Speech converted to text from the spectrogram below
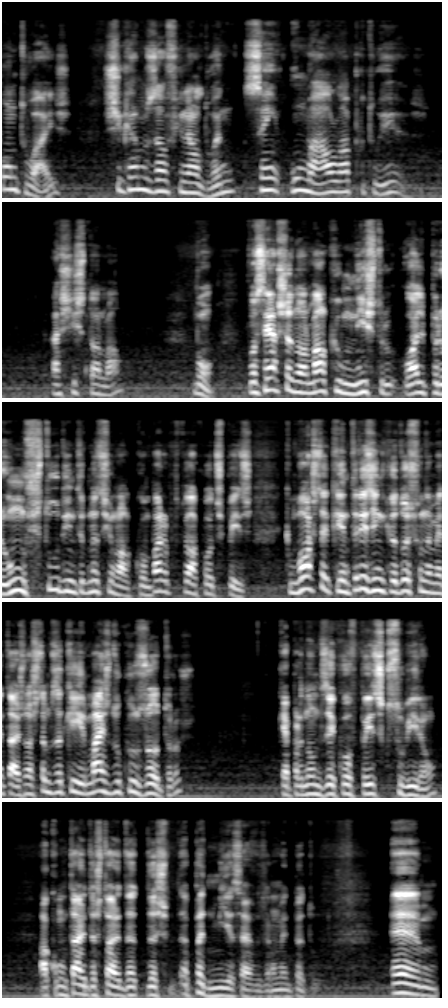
Pontuais? Chegamos ao final do ano sem uma aula a português. Acha isto normal? Bom, você acha normal que o Ministro olhe para um estudo internacional que compara Portugal com outros países, que mostra que em três indicadores fundamentais nós estamos a cair mais do que os outros, que é para não dizer que houve países que subiram, ao contrário da história da, pandemia, serve realmente para tudo. Um,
